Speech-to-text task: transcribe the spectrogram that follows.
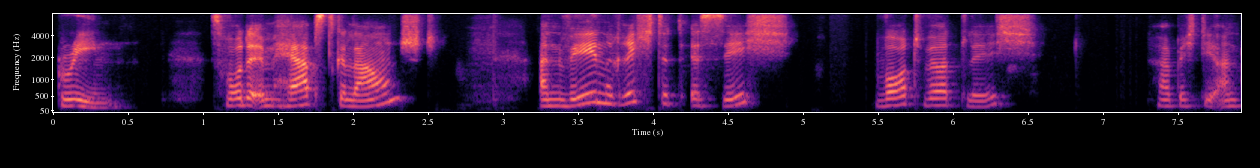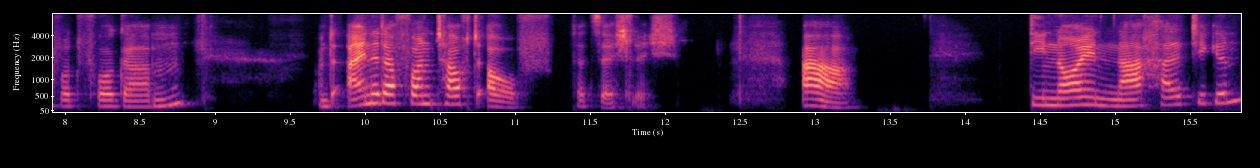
Green. Es wurde im Herbst gelauncht. An wen richtet es sich? Wortwörtlich habe ich die Antwortvorgaben. Und eine davon taucht auf, tatsächlich. A. Die neuen Nachhaltigen.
